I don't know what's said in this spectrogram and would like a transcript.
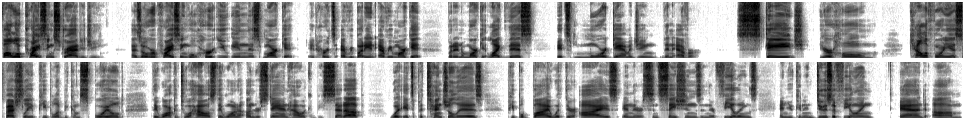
Follow pricing strategy, as overpricing will hurt you in this market. It hurts everybody in every market, but in a market like this, it's more damaging than ever. Stage your home. California, especially, people have become spoiled. They walk into a house, they want to understand how it can be set up what its potential is. People buy with their eyes and their sensations and their feelings, and you can induce a feeling and um,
